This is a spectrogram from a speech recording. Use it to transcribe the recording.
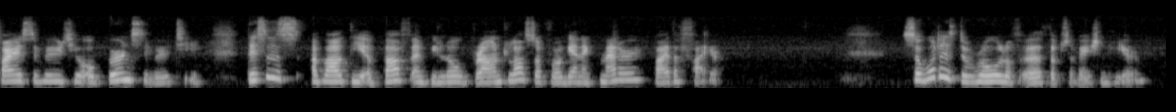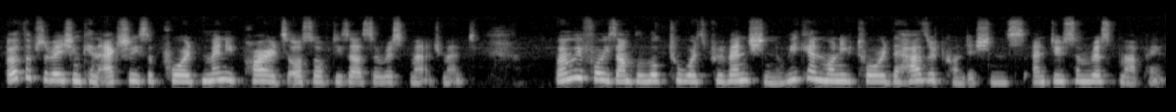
fire severity or burn severity. This is about the above and below ground loss of organic matter by the fire. So what is the role of Earth observation here? Earth observation can actually support many parts also of disaster risk management. When we, for example, look towards prevention, we can monitor the hazard conditions and do some risk mapping.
